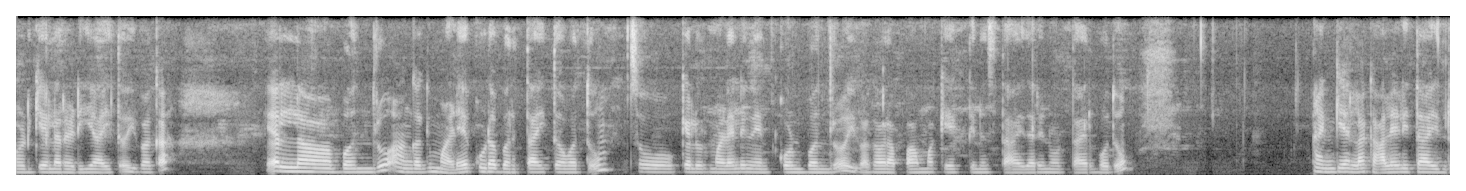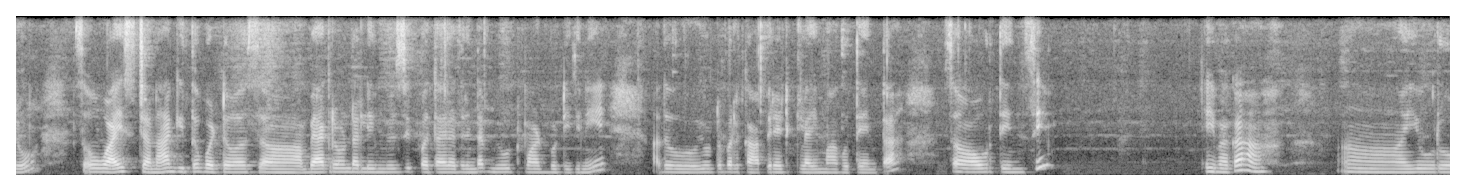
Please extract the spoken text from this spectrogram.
ಅಡುಗೆ ಎಲ್ಲ ರೆಡಿ ಆಯಿತು ಇವಾಗ. ಎಲ್ಲ ಬಂದರು. ಹಂಗಾಗಿ ಮಳೆ ಕೂಡ ಬರ್ತಾ ಇತ್ತು ಅವತ್ತು. ಸೊ ಕೆಲವ್ರು ಮಳೆಯಲ್ಲಿ ನೆಂತ್ಕೊಂಡು ಬಂದರು. ಇವಾಗ ಅವ್ರ ಅಪ್ಪ, ಅಮ್ಮ ಕೇಕ್ ತಿನ್ನಿಸ್ತಾ ಇದ್ದಾರೆ ನೋಡ್ತಾ ಇರ್ಬೋದು. ಹಂಗೆ ಎಲ್ಲ ಕಾಲೆಳಿತಾ ಇದ್ರು. ಸೊ ವಾಯ್ಸ್ ಚೆನ್ನಾಗಿತ್ತು ಬಟ್ ಸ ಬ್ಯಾಕ್ಗ್ರೌಂಡಲ್ಲಿ ಮ್ಯೂಸಿಕ್ ಬರ್ತಾ ಇರೋದ್ರಿಂದ ಮ್ಯೂಟ್ ಮಾಡಿಬಿಟ್ಟಿದ್ದೀನಿ ಅದು ಯೂಟ್ಯೂಬಲ್ಲಿ ಕಾಪಿರೈಟ್ ಕ್ಲೈಮ್ ಆಗುತ್ತೆ ಅಂತ. ಸೊ ಅವ್ರು ತಿನ್ನಿಸಿ ಇವಾಗ ಇವರು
